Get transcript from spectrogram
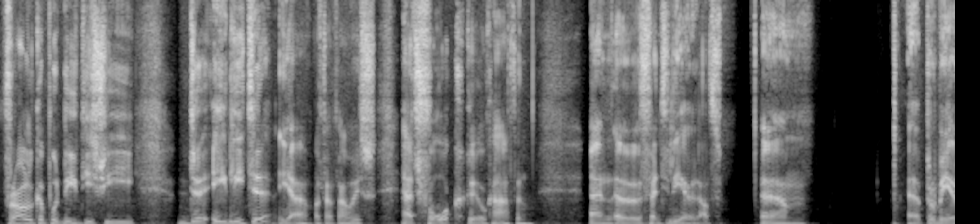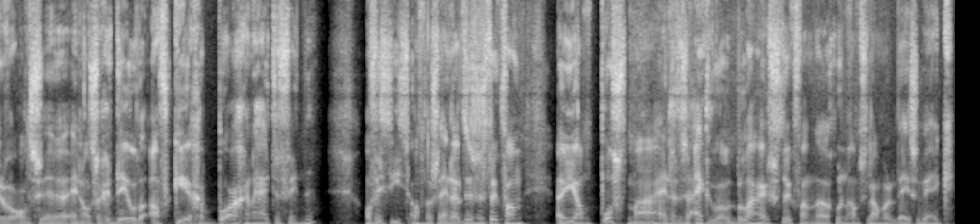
vrouwelijke politici, de elite. Ja, wat dat nou is. Het volk kun je ook haten. En eh, we ventileren dat. Ehm, eh, proberen we ons eh, in onze gedeelde afkeer geborgenheid te vinden? Of is het iets anders? En dat is een stuk van Jan Postma. En dat is eigenlijk wel het belangrijkste stuk van Groen Amsterdammer deze week.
